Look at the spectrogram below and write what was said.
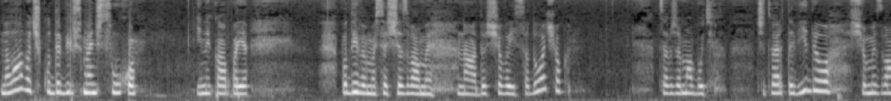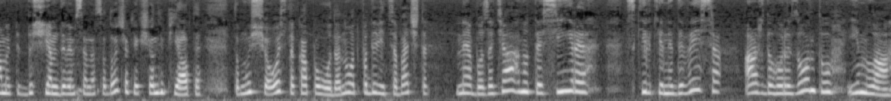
на лавочку, де більш-менш сухо і не капає. Подивимося ще з вами на дощовий садочок. Це вже, мабуть, четверте відео, що ми з вами під дощем дивимося на садочок, якщо не п'яте. Тому що ось така погода. Ну, от подивіться, бачите, небо затягнуте, сіре, скільки не дивися, аж до горизонту і мла.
